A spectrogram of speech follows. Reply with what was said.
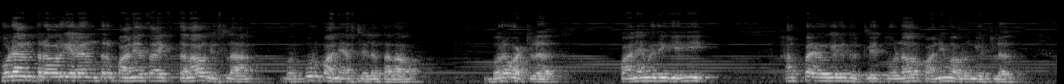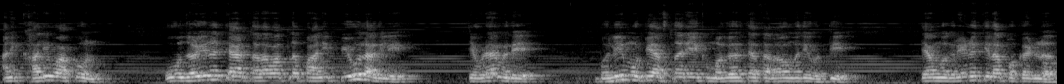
थोड्या अंतरावर गेल्यानंतर पाण्याचा एक तलाव दिसला. भरपूर पाणी असलेला तलाव. बरं वाटलं. पाण्यामध्ये गेली हातपाय वगैरे धुतले तोंडावर पाणी मारून घेतलं आणि खाली वाकून ओंजळीनं त्या तलावातलं पाणी पिऊ लागले. तेवढ्यामध्ये भली मोठी असणारी एक मगर त्या तलावामध्ये होती. त्या मगरीनं तिला पकडलं.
